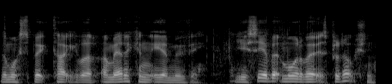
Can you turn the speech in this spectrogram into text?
the most spectacular American air movie. Can you say a bit more about its production?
